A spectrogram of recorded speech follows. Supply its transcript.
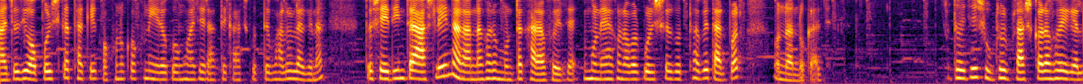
আর যদি অপরিষ্কার থাকে, কখনো কখনো এরকম হয় যে রাতে কাজ করতে ভালো লাগে না। তো সেই দিনটা আসলেই না রান্নাঘরে মনটা খারাপ হয়ে যায়। মনে এখন আবার পরিষ্কার করতে হবে, তারপর অন্যান্য কাজ। তো এই যে শুভ্রর ব্রাশ করা হয়ে গেল,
